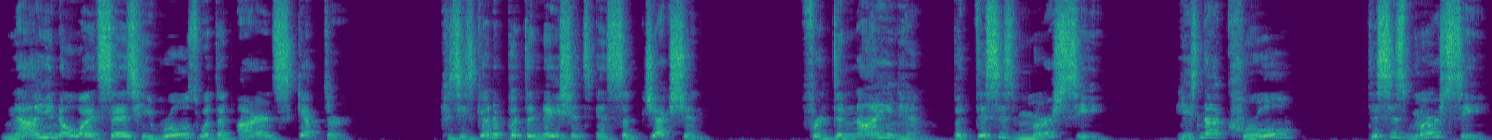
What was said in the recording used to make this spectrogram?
Now you know why it says he rules with an iron scepter. Because he's going to put the nations in subjection for denying him. But this is mercy. He's not cruel. This is mercy.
